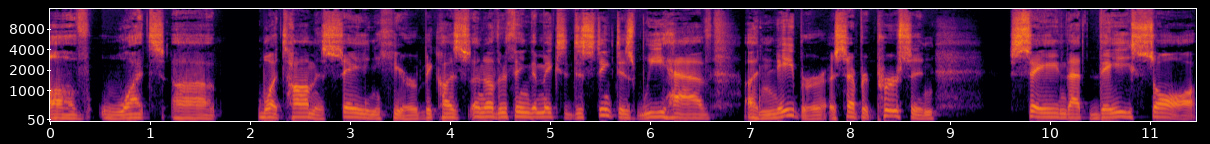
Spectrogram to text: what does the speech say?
of what uh, what Tom is saying here, because another thing that makes it distinct is we have a neighbor, a separate person, saying that they saw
